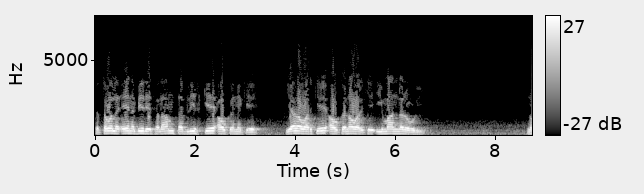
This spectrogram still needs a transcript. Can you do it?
کته ول اے نبی علیہ السلام تبلیغ کې او کنه کې یره ورکه او کنه ورکه ایمان نه وروړي نو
